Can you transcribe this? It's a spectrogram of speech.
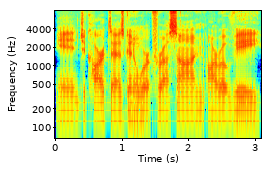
in Jakarta is going to work for us on ROV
